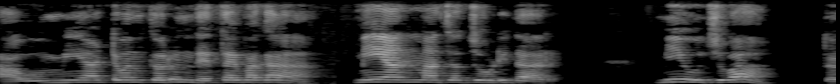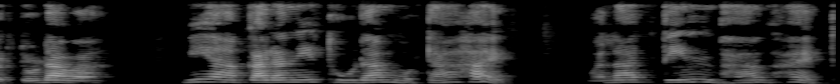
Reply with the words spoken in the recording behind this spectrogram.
आहो मी आठवण करून देत आहे बघा. मी आणि माझा जोडीदार. मी उजवा तर तो डावा. मी आकाराने थोडा मोठा हाय. मला तीन भाग आहेत.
